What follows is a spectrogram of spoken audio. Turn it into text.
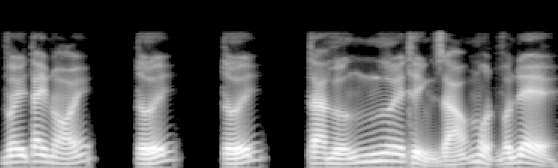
vẫy tay nói, "Tới, tới, ta hướng ngươi thỉnh giáo một vấn đề."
